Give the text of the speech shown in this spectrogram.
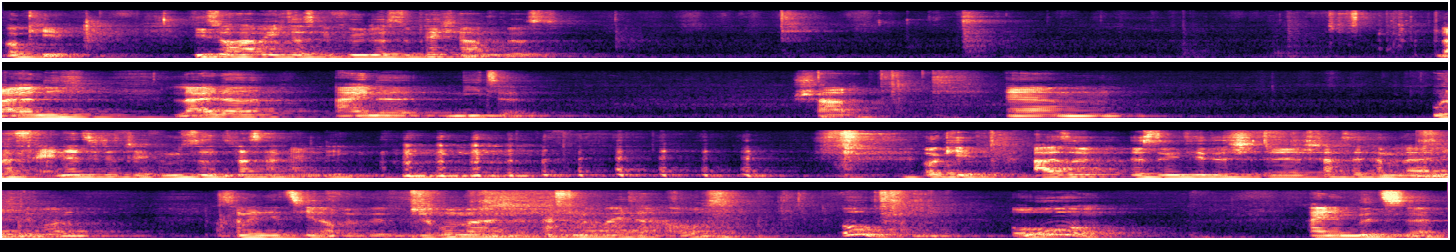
Okay, wieso habe ich das Gefühl, dass du Pech haben wirst? Leider nicht. Leider eine Niete. Schade. Ähm, oder verändert sich das vielleicht? Wir müssen uns Wasser reinlegen. okay, also das limitierte äh, Schachset haben wir leider nicht gewonnen. Was haben wir denn jetzt hier noch? Wir, wir, holen mal, wir packen mal weiter aus. Oh, oh, eine Mütze.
